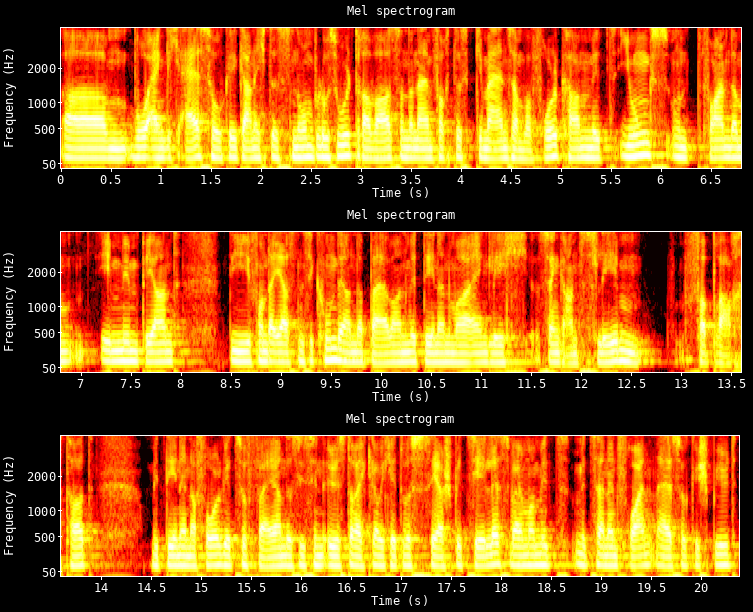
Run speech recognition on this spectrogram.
Ähm, wo eigentlich Eishockey gar nicht das Nonplusultra war, sondern einfach das gemeinsame Erfolg haben mit Jungs und vor allem dann eben mit Bernd, die von der ersten Sekunde an dabei waren, mit denen man eigentlich sein ganzes Leben verbracht hat mit denen Erfolge zu feiern. Das ist in Österreich, glaube ich, etwas sehr Spezielles, weil man mit, mit seinen Freunden Eishockey spielt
